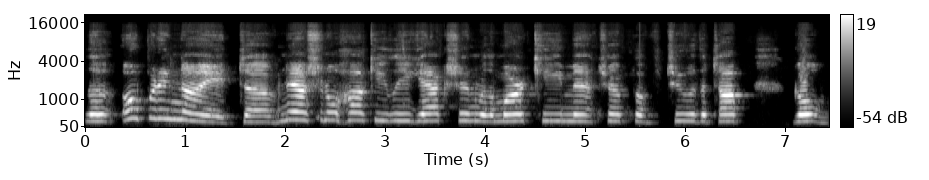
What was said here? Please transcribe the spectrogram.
the opening night of National Hockey League action with a marquee matchup of two of the top go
